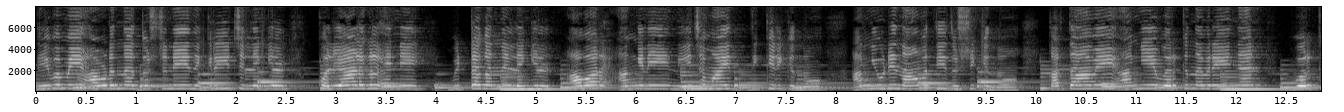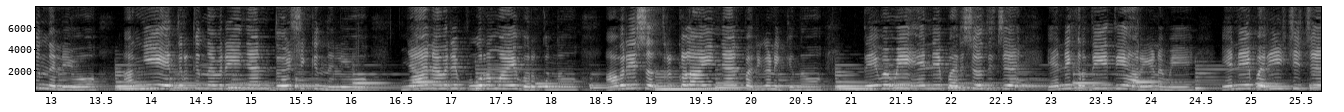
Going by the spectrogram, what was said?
ദൈവമേ അവിടുന്ന് ദുഷ്ടനെ നിഗ്രഹിച്ചില്ലെങ്കിൽ കൊലയാളികൾ എന്നെ വിട്ടകന്നില്ലെങ്കിൽ അവർ അങ്ങനെ നീചമായി ധിക്കരിക്കുന്നു അങ്ങയുടെ നാമത്തെ ദുഷിക്കുന്നു. കർത്താവെ അങ്ങയെ വെറുക്കുന്നവരെ ഞാൻ വെറുക്കുന്നില്ലയോ? അങ്ങയെ എതിർക്കുന്നവരെ ഞാൻ ദോഷിക്കുന്നില്ലയോ ഞാൻ അവരെ പൂർണമായി വെറുക്കുന്നു. അവരെ ശത്രുക്കളായി ഞാൻ പരിഗണിക്കുന്നു. ദൈവമേ എന്നെ പരിശോധിച്ച് എന്റെ ഹൃദയത്തെ അറിയണമേ. എന്നെ പരീക്ഷിച്ച്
